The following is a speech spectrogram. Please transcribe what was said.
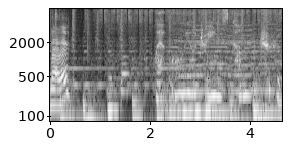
Married? Where all your dreams come true.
